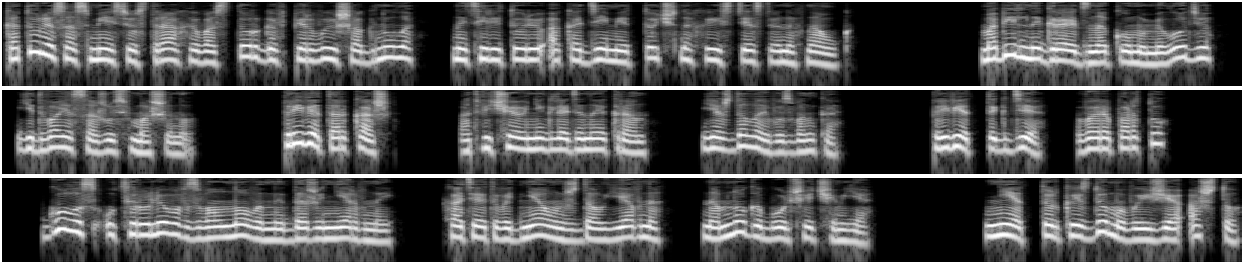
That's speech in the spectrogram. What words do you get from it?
которая со смесью страха и восторга впервые шагнула на территорию Академии точных и естественных наук. Мобильный играет знакомую мелодию, едва я сажусь в машину. «Привет, Аркаш!» — отвечаю, не глядя на экран. Я ждала его звонка. «Привет, ты где? В аэропорту?» Голос у Цирулева взволнованный, даже нервный, хотя этого дня он ждал явно намного больше, чем я. «Нет, только из дома выезжаю, а что?»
